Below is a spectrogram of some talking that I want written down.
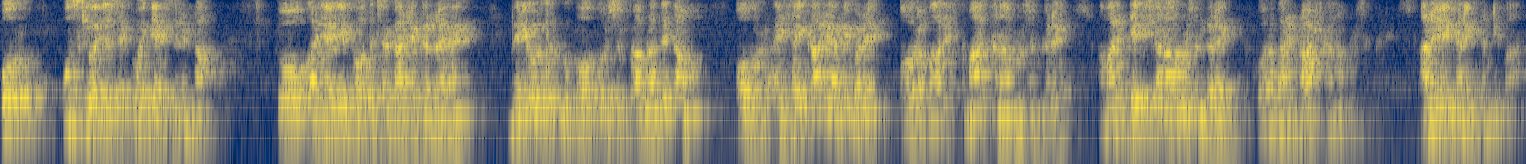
और उसकी वजह से कोई भी एक्सीडेंट ना हो। तो अजय जी बहुत अच्छा कार्य कर रहे हैं। मेरी ओर से उनको बहुत बहुत शुभकामना देता हूँ। और ऐसा ही कार्य आगे बढ़े और हमारे समाज का नाम रोशन करे, हमारे देश का नाम रोशन करे और हमारे राष्ट्र का नाम रोशन करे। अनेक अनेक धन्यवाद।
